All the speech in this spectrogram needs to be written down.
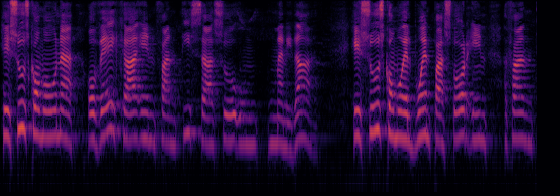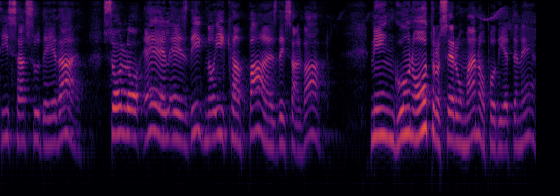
Jesús como una oveja infantiza su humanidad. Jesús como el buen pastor infantiza su deidad. Solo Él es digno y capaz de salvar. Ningún otro ser humano podía tener.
